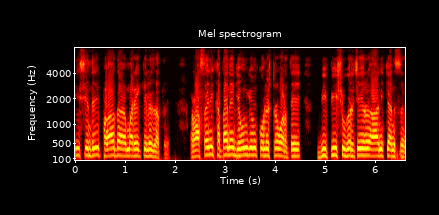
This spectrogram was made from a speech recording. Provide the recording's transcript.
ही सेंद्रिय फळाद्वारे केलं जातं. रासायनिक खताने घेऊन घेऊन कोलेस्ट्रॉल वाढते बीपी शुगरचे आणि कॅन्सर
